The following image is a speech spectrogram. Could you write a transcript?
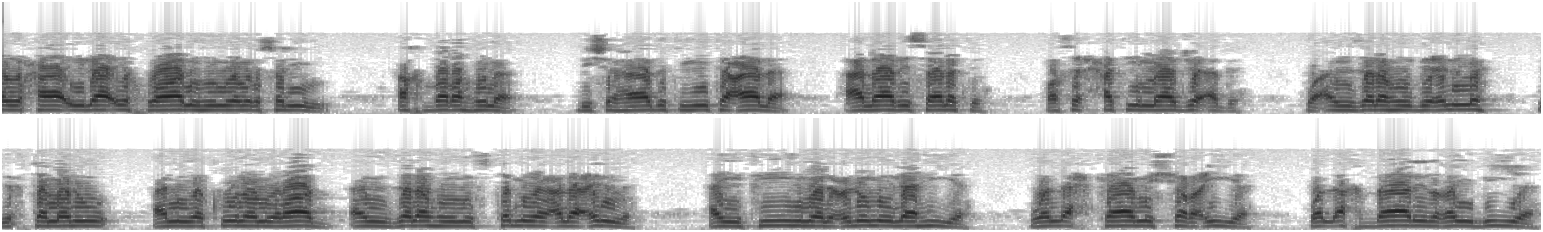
أوحى إلى إخوانه المرسلين أخبر هنا بشهادته تعالى على رسالته وصحة ما جاء به وأنزله بعلمه يحتمل أن يكون مراد أنزله مشتملا على علمه أي فيه من العلوم الإلهية والأحكام الشرعية والأخبار الغيبية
